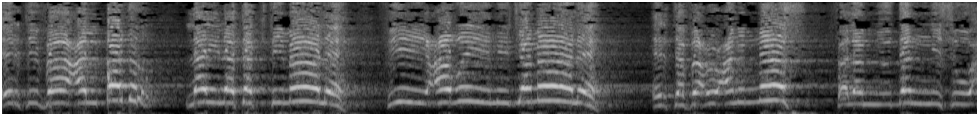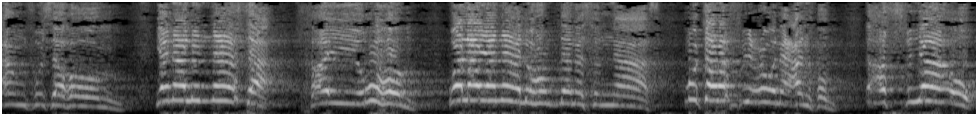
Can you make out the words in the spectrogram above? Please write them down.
ارتفاع البدر ليلة اكتماله في عظيم جماله. ارتفعوا عن الناس فلم يدنسوا أنفسهم. ينال الناس خيرهم ولا ينالهم دنس الناس. مترفعون عنهم. أصفياء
